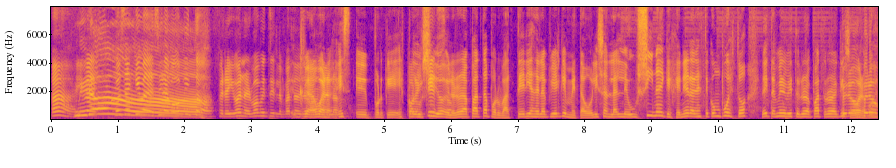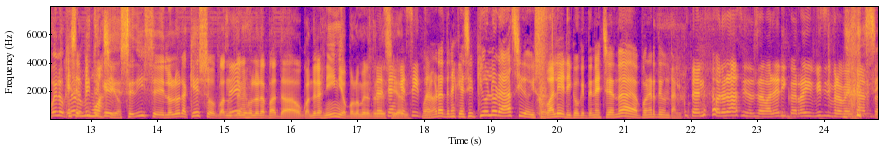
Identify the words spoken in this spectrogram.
Ah, Mirá. iba, ¿vos sabés que iba a decir a vómito? Pero y bueno, el vómito y la pata de Claro, la bueno, mano. es eh, porque es Por producido el, olor a pata por bacterias de la piel que metabolizan la leucina y que generan este compuesto. De ahí también he visto el olor a pata, el olor a queso. Pero, bueno, pero, bueno, bueno, es claro, el mismo viste que ácido. se dice el olor a queso cuando Sí. tenés olor a pata. O cuando eras niño, por lo menos te Te lo decían quesito. Bueno, ahora tenés que decir qué olor a ácido isovalérico que tenés, che, andá a ponerte un talco. Tenés olor a ácido sabalérico, es re difícil, pero me encanta. Sí.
